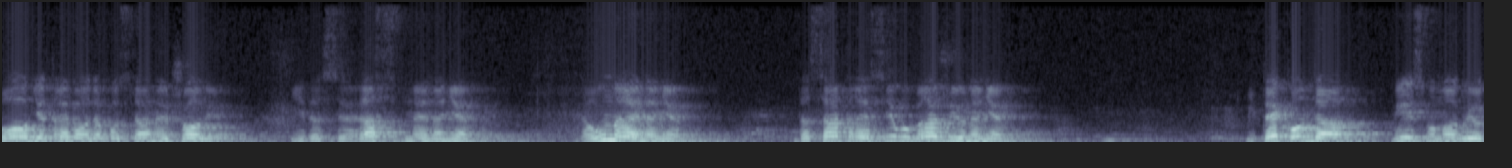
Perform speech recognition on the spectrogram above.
Bog je trebao da postane čovjek i da se raspne na njemu, da umre na njemu, da satre silu vražiju na njemu. I tek onda mi smo mogli od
